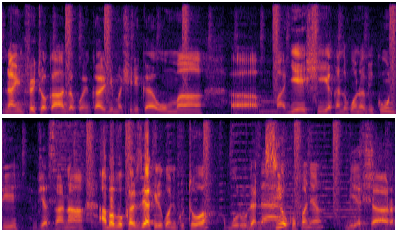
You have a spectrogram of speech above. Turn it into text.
na in fact wakaanza kuencourage mashirika ya umma uh, majeshi yakaanza kuona na vikundi vya sanaa ambavyo kazi yake ilikuwa ni kutoa burudani, sio kufanya biashara,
